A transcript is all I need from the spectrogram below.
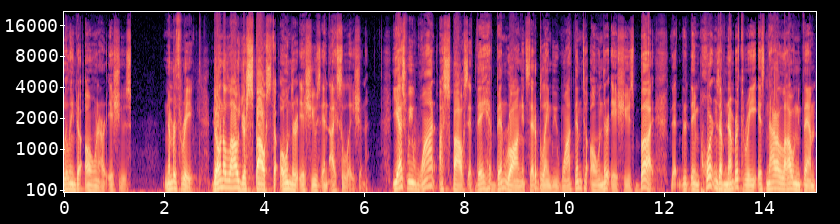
willing to own our issues. Number three, don't allow your spouse to own their issues in isolation. Yes, we want a spouse, if they have been wrong, instead of blame, we want them to own their issues. But the, the, importance of number three is not allowing them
